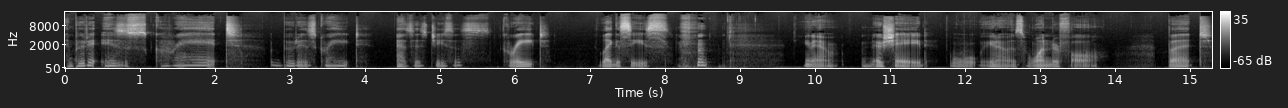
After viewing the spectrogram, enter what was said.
And Buddha is great. Buddha is great, as is Jesus. Great legacies. you know, no shade. You know, it's wonderful. But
